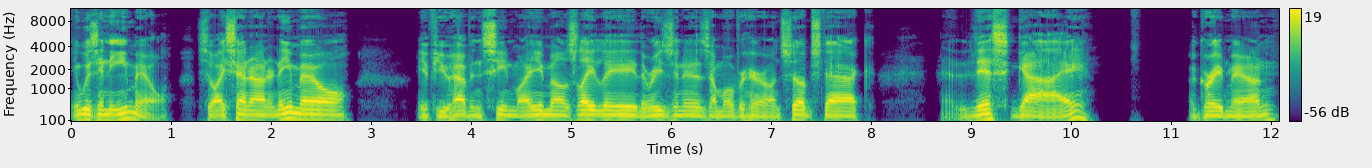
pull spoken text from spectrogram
it was an email so I sent out an email. If you haven't seen my emails lately, the reason is I'm over here on Substack. This guy, a great man,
